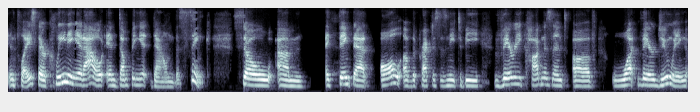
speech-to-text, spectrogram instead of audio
in place, they're cleaning it out and dumping it down the sink. So um, I think that all of the practices need to be very cognizant of what they're doing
